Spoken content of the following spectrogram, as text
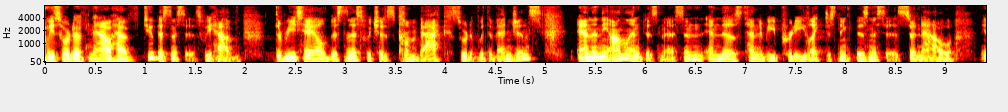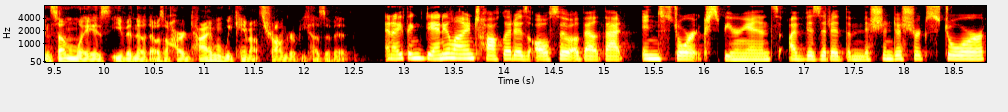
we sort of now have two businesses. We have the retail business, which has come back sort of with a vengeance, and then the online business. And, and those tend to be pretty like distinct businesses. So now, in some ways, even though that was a hard time, we came out stronger because of it. And I think Dandelion Chocolate is also about that in store experience. I visited the Mission District store,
